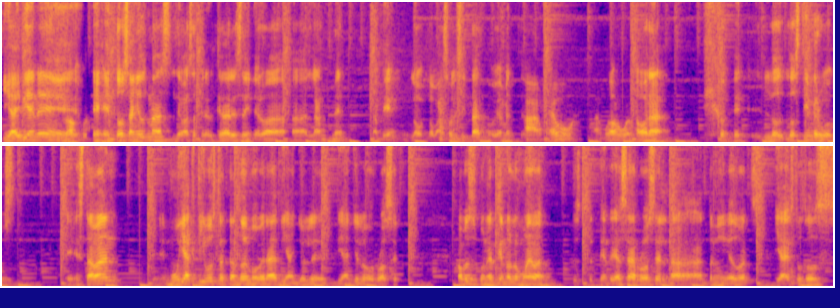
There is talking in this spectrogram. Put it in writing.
Y ahí viene, No, pues. en, en dos años más le vas a tener que dar ese dinero a, a Landman también. Lo, lo va a solicitar, obviamente. a huevo. A huevo, a huevo. Ahora, hijo, eh, los, los Timberwolves eh, estaban muy activos tratando de mover a D'Angelo, D'Angelo Russell. Vamos a suponer que no lo muevan. Pues te- tendrías a Russell, a Anthony Edwards y a estos dos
